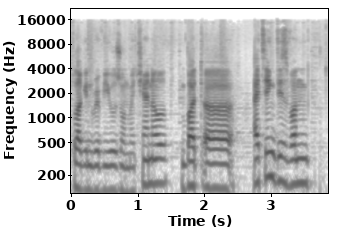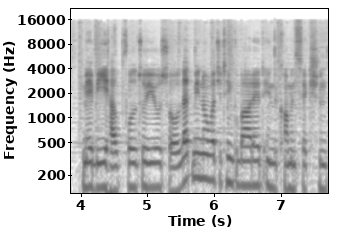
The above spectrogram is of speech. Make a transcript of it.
plugin reviews on my channel but uh, I think this one may be helpful to you. So let me know what you think about it in the comment section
